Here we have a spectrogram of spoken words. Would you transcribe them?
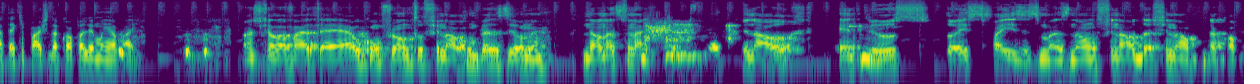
até que parte da Copa a Alemanha vai? Acho que ela vai até o confronto final com o Brasil, né? Não nas finais. Na final entre os dois países, mas não o final da final da Copa.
